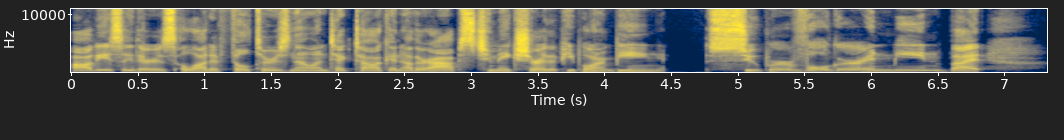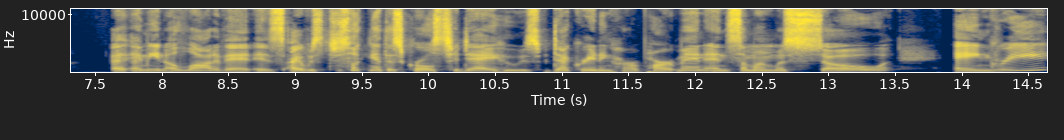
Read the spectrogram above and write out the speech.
Obviously, there's a lot of filters now on TikTok and other apps to make sure that people aren't being super vulgar and mean, but I mean, a lot of it is. I was just looking at this girl's today who's decorating her apartment, and someone was so angry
